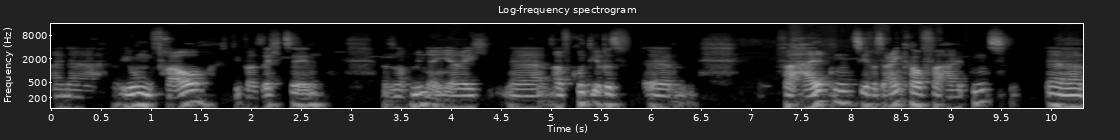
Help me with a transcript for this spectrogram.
einer jungen Frau, die war 16, also noch minderjährig, äh, aufgrund ihres äh, Verhaltens, ihres Einkaufverhaltens, äh,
